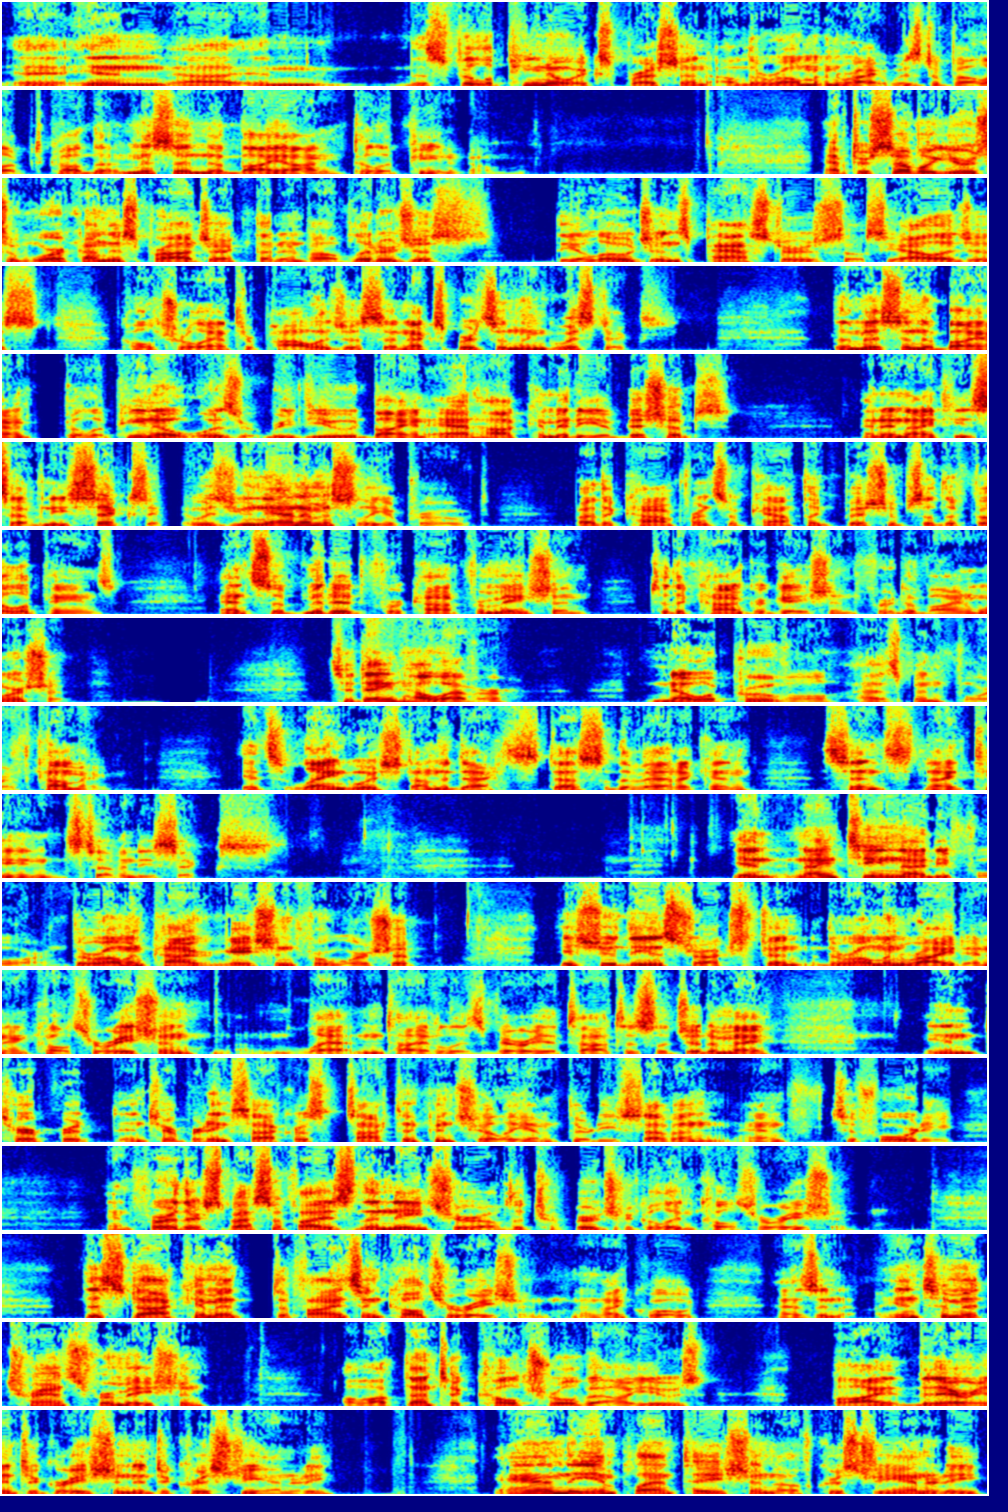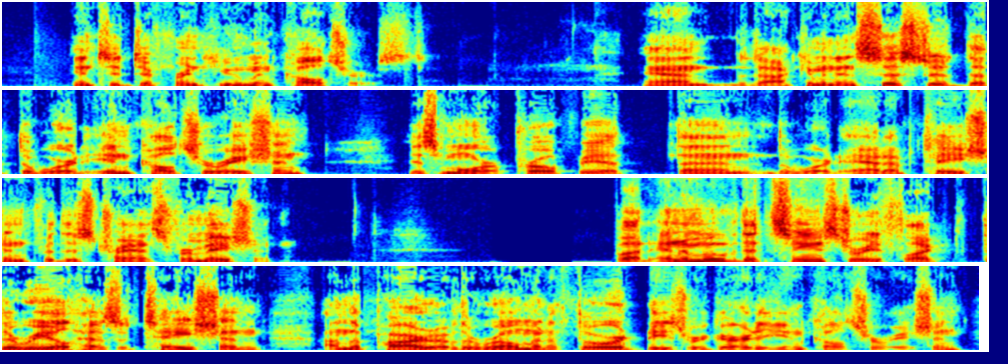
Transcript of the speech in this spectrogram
in, uh, in this Filipino expression of the Roman Rite was developed called the Missa na Bayang Filipino. After several years of work on this project that involved liturgists, theologians, pastors, sociologists, cultural anthropologists, and experts in linguistics. The Missa na Bayang Filipino was reviewed by an ad hoc committee of bishops, and in 1976, it was unanimously approved by the Conference of Catholic Bishops of the Philippines and submitted for confirmation to the Congregation for Divine Worship. To date, however, no approval has been forthcoming. It's languished on the desk of the Vatican since 1976. In 1994, the Roman Congregation for Worship issued the instruction, The Roman Rite and Inculturation, Latin title is Varietates Legitimae, interpret, interpreting Sacrosanctum Concilium 37 and to 40, and further specifies the nature of liturgical inculturation. This document defines inculturation, and I quote, as an intimate transformation of authentic cultural values by their integration into Christianity and the implantation of Christianity into different human cultures. And the document insisted that the word inculturation is more appropriate than the word adaptation for this transformation. But in a move that seems to reflect the real hesitation on the part of the Roman authorities regarding inculturation,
